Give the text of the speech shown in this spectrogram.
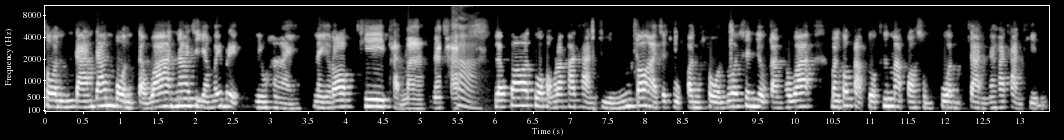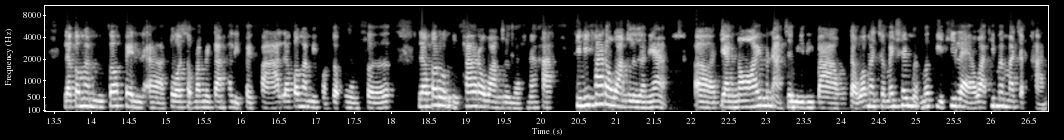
โซนด้านด้านบน แต่ว่าน่าจะยังไม่เบรกนิวไฮในรอบที่ผ่านมานะคะ แล้วก็ตัวของราคาถ่านหินก็อาจจะถูก control ด้วยเช่นเดียวกัน เพราะว่ามันก็ปรับตัวขึ้นมาพอสมควรเหมือนกันนะคะถ่านหิน แล้วก็มันก็เป็นตัวสำหรับในการผลิตไฟฟ้า แล้วก็มันมีผลกับเงินเฟ้อ แล้วก็รวมถึงค่าระวางเรือนะคะ ทีนี้ค่าระวางเรือเนี่ย อย่างน้อยมันอาจจะมี rebound แต่ว่ามันจะไม่ใช่เหมือนเมื่อปีที่แล้วอะที่มันมาจากฐาน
